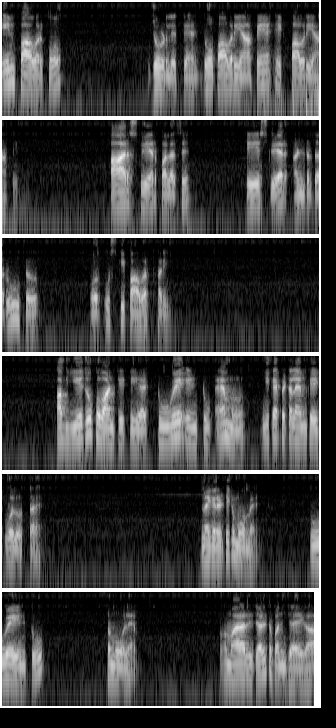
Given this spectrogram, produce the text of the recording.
इन पावर को जोड़ लेते हैं। दो पावर यहाँ पे हैं, एक पावर यहाँ पे है। R square plus A square under the root और उसकी पावर थ्री अब ये जो क्वांटिटी है टू ए इंटू एम ये कैपिटल एम के इक्वल होता है। Magnetic moment two A into small M तो हमारा रिज़ल्ट बन जाएगा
